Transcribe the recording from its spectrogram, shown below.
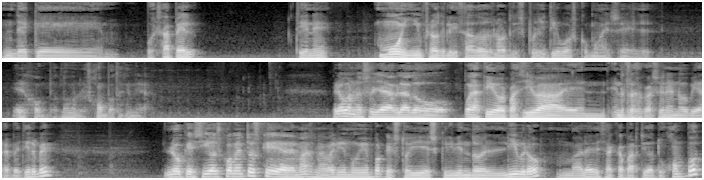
de que pues Apple tiene muy infrautilizados los dispositivos como es el, el ¿no? los HomePod en general. Pero bueno, eso ya he hablado por activa o por pasiva en, en, otras ocasiones, no voy a repetirme. Lo que sí os comento es que además me va a venir muy bien porque estoy escribiendo el libro, ¿vale? De saca partido a tu HomePod.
